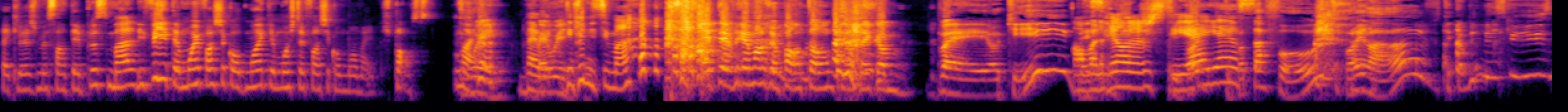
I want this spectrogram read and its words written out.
fait que là je me sentais plus mal. Les filles étaient moins fâchées contre moi que moi j'étais fâchée contre moi-même, je pense. Ouais. Oui. Ben, Ben oui, oui. définitivement. Elle était vraiment repentante. était comme, ben, ok. On ben, va le réenregistrer, C'est pas, I c'est pas de ta faute, c'est pas grave. T'es comme une excuse.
